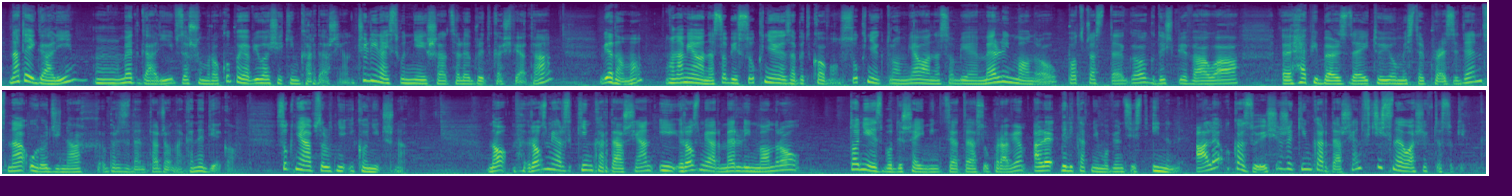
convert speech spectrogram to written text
na tej gali, mm, Met Gali w zeszłym roku pojawiła się Kim Kardashian, czyli najsłynniejsza celebrytka świata. Wiadomo, ona miała na sobie suknię zabytkową, suknię, którą miała na sobie Marilyn Monroe podczas tego, gdy śpiewała Happy Birthday to You, Mr. President na urodzinach prezydenta Johna Kennedy'ego. Suknia absolutnie ikoniczna. No, rozmiar Kim Kardashian i rozmiar Marilyn Monroe to nie jest body shaming, co ja teraz uprawiam, ale delikatnie mówiąc jest inny. Ale okazuje się, że Kim Kardashian wcisnęła się w tę sukienkę.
